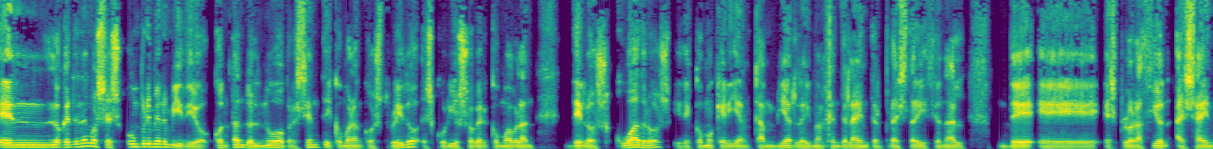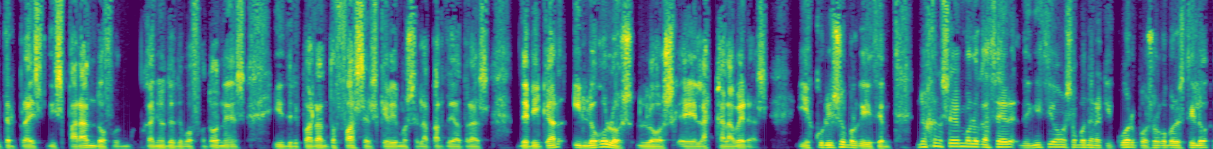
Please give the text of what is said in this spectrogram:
En lo que tenemos es un primer vídeo contando el nuevo presente y cómo lo han construido. Es curioso ver cómo hablan de los cuadros y de cómo querían cambiar la imagen de la Enterprise tradicional de eh, exploración a esa Enterprise disparando cañones de fotones y disparando phasers que vemos en la parte de atrás de Picard y luego los, los eh, las calaveras. Y es curioso porque dicen, no es que no sabemos lo que hacer, de inicio vamos a poner aquí cuerpos o algo por el estilo,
